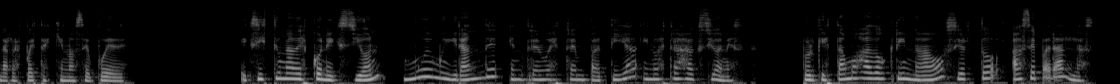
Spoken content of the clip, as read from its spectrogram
La respuesta es que no se puede. Existe una desconexión muy, muy grande entre nuestra empatía y nuestras acciones, porque estamos adoctrinados, ¿cierto?, a separarlas.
